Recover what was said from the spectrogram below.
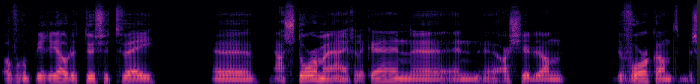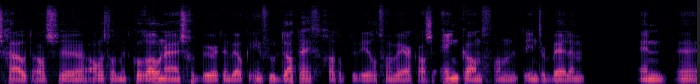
over een periode tussen twee nou, stormen eigenlijk. Hè. En, eh, en eh, als je dan de voorkant beschouwt als eh, alles wat met corona is gebeurd en welke invloed dat heeft gehad op de wereld van werk als één kant van het interbellum. En eh,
